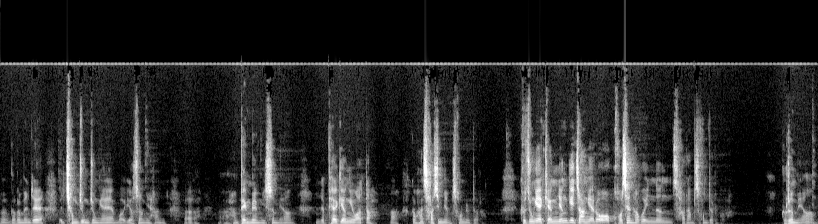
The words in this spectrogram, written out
어, 그러면 이제 청중 중에 뭐 여성이 한, 어, 한 100명 있으면 이제 폐경이 왔다. 아, 그럼 한 40명 손을 들어. 그 중에 갱년기 장애로 고생하고 있는 사람 손 들어보라. 그러면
